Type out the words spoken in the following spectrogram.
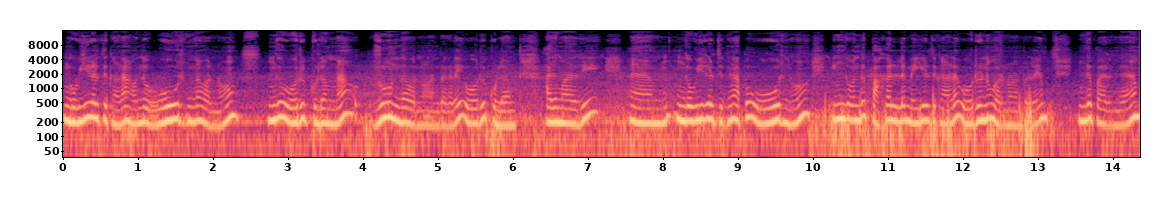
இங்கே உயிரெழுத்துக்கனால அங்கே வந்து ஓர்னு தான் வரணும். இங்கே ஒரு குலம்னா ரூன்னு தான் வரணும் நண்பர்களே ஒரு குலம். அது மாதிரி இங்கே உயிரெழுத்துக்குனா அப்போ ஓர்னும் இங்கே வந்து பகலில் மெய்யெழுத்துக்கனால ஒருன்னு வரணும் நண்பர்களே. இங்கே பாருங்கள்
